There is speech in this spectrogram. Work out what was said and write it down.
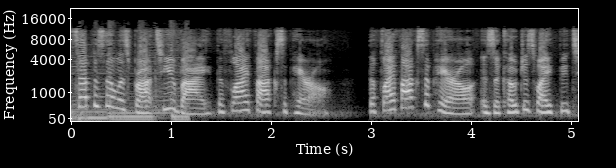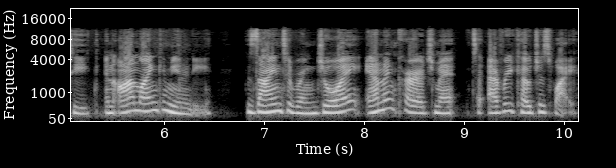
This episode was brought to you by the Fly Fox Apparel. The Fly Fox Apparel is a coach's wife boutique and online community designed to bring joy and encouragement to every coach's wife.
